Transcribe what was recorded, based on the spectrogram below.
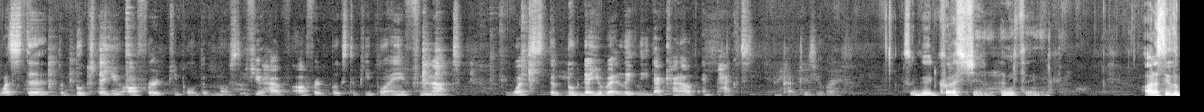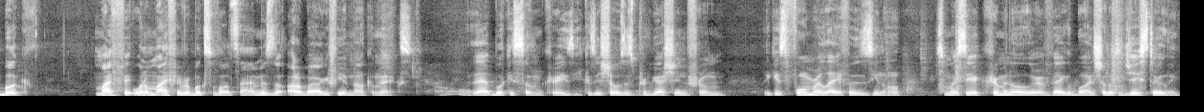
what's the the books that you offered people the most? If you have offered books to people, and if not, what's the book that you read lately that kind of impact impacted your life? It's a good question. Let me think. Honestly, the book, my fa- one of my favorite books of all time is the autobiography of Malcolm X. That book is something crazy because it shows his progression from like his former life as you know, some might say a criminal or a vagabond. Shout out to Jay Sterling.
